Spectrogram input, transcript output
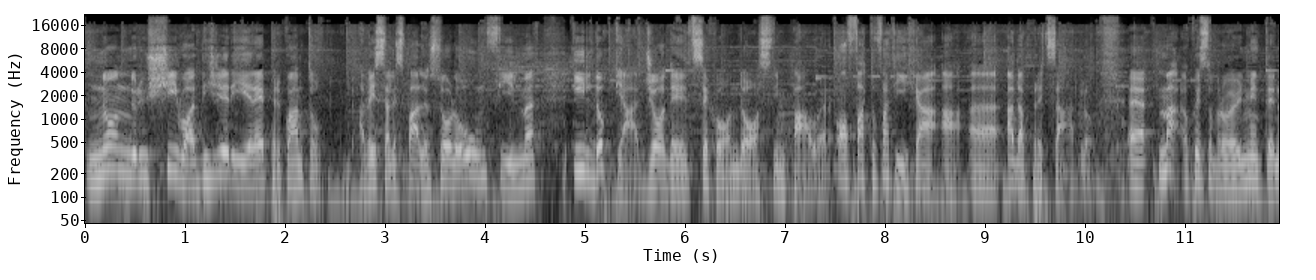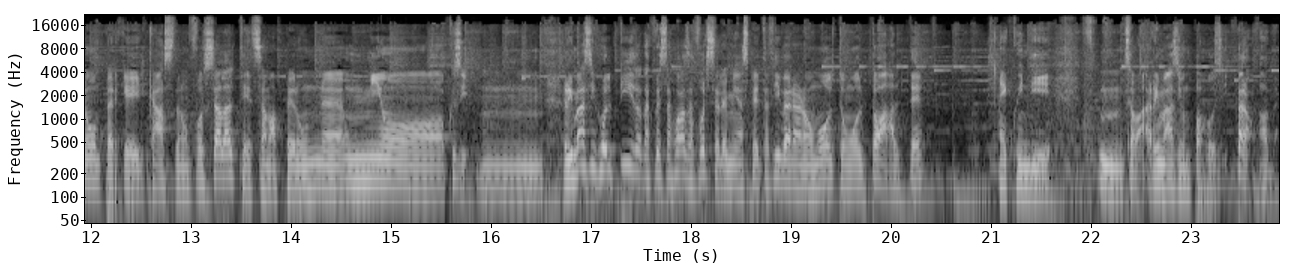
non riuscivo a digerire, per quanto avesse alle spalle solo un film, il doppiaggio del secondo Austin Power. Ho fatto fatica a, eh, ad apprezzarlo. Eh, ma questo probabilmente non perché il cast non fosse all'altezza, ma per un, un mio... così... mm, rimasi colpito da questa cosa, forse le mie aspettative erano molto molto alte. E quindi, mm, insomma, rimasi un po' così. Però, vabbè,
